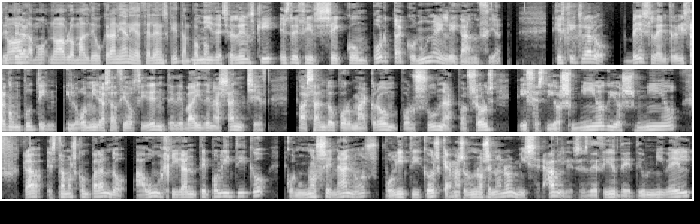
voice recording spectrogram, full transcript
No, hablamo- no hablo mal de Ucrania ni de Zelensky tampoco. ni de Zelensky, es decir, se comporta con una elegancia que es que, claro, ves la entrevista con Putin y luego miras hacia Occidente, de Biden a Sánchez, pasando por Macron, por Sunak, por Scholz, y dices, Dios mío, Dios mío. Claro, estamos comparando a un gigante político con unos enanos políticos que además son unos enanos miserables, es decir, de, de un nivel,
